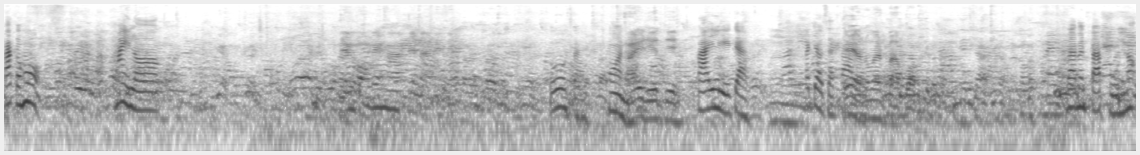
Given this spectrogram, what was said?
ปลากระโหกไม่หรอกโอ้ตายห้อนขายดีดีปลาอีหลีจ้ะพระเจ้าสตาแค่ร์น้ำมันปลาบอกว่าเป็นปลาปูนเนาะ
